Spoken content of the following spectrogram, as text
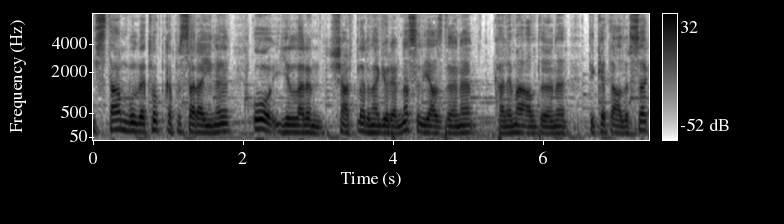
İstanbul ve Topkapı Sarayı'nı o yılların şartlarına göre nasıl yazdığını, kaleme aldığını dikkate alırsak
